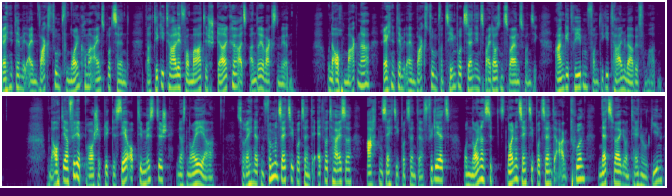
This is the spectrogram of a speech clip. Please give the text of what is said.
rechnete mit einem Wachstum von 9,1 Prozent, da digitale Formate stärker als andere wachsen werden. Und auch Magna rechnete mit einem Wachstum von 10 Prozent in 2022, angetrieben von digitalen Werbeformaten und auch die Affiliate-Branche blickte sehr optimistisch in das neue Jahr. So rechneten 65% der Advertiser, 68% der Affiliates und 69% der Agenturen, Netzwerke und Technologien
